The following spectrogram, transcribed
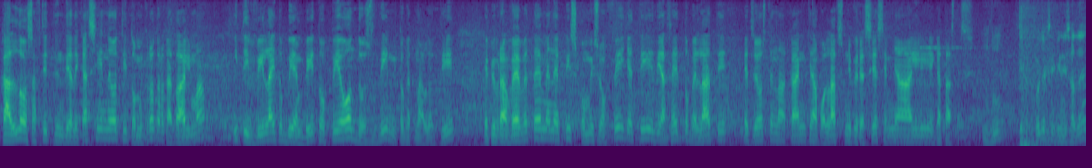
καλό σε αυτή τη διαδικασία είναι ότι το μικρότερο κατάλημα, είτε η villa είτε το BNB, το οποίο όντως δίνει τον καταναλωτή, επιβραβεύεται με ένα επίσης commission fee γιατί διαθέτει τον πελάτη έτσι ώστε να κάνει και να απολαύσει μια υπηρεσία σε μια άλλη εγκατάσταση. Mm-hmm. Πότε ξεκινήσατε,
